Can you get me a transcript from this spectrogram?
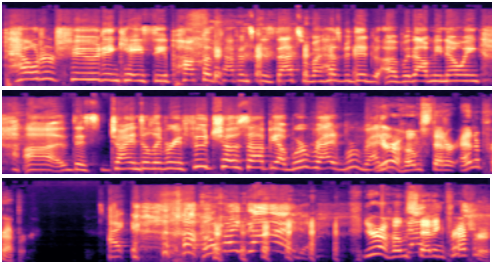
powdered food in case the apocalypse happens because that's what my husband did uh, without me knowing. Uh, this giant delivery of food shows up. Yeah, we're ready. We're ready. You're a homesteader and a prepper. I, oh my god, You're a homesteading prepper.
